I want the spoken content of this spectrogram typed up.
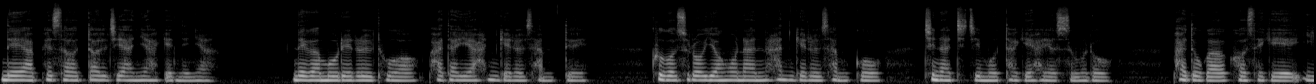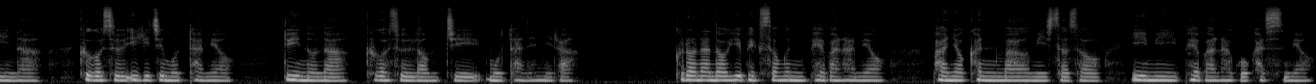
내 앞에서 떨지 아니하겠느냐? 내가 모래를 두어 바다의 한계를 삼되 그것으로 영원한 한계를 삼고 지나치지 못하게 하였으므로 파도가 거세게 이나 그것을 이기지 못하며 뛰노나 그것을 넘지 못하느니라. 그러나 너희 백성은 배반하며 반역한 마음이 있어서 이미 배반하고 갔으며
